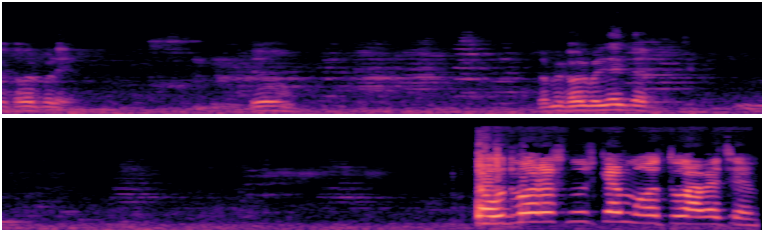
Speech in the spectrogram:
તો ખબર પડે. તમને ખબર પડી જાય? ચૌદ વર્ષનું જ કેમ મહત્વ આવે છે એમ?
